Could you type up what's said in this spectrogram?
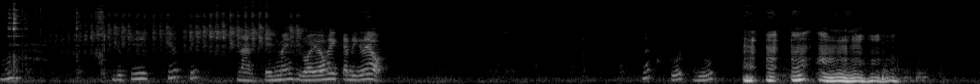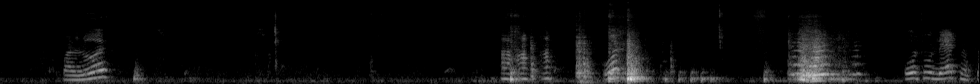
Hmm? You feel cute? นั่นเห็นไหมรอยเอาให้กันอีกแล้วนะรุดอยู่ ไปเลยอะอะอะโอ๊ยโอ้ทูเด็กไป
